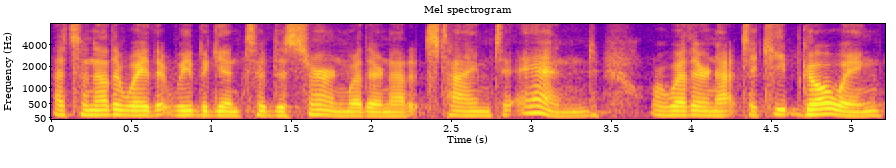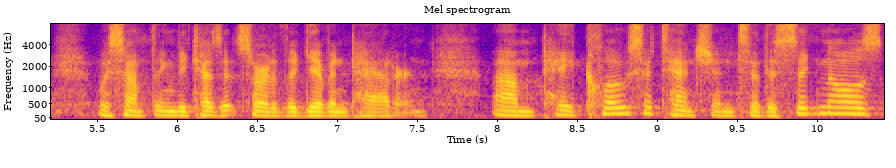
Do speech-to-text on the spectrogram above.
That's another way that we begin to discern whether or not it's time to end or whether or not to keep going with something because it's sort of the given pattern. Um, pay close attention to the signals,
